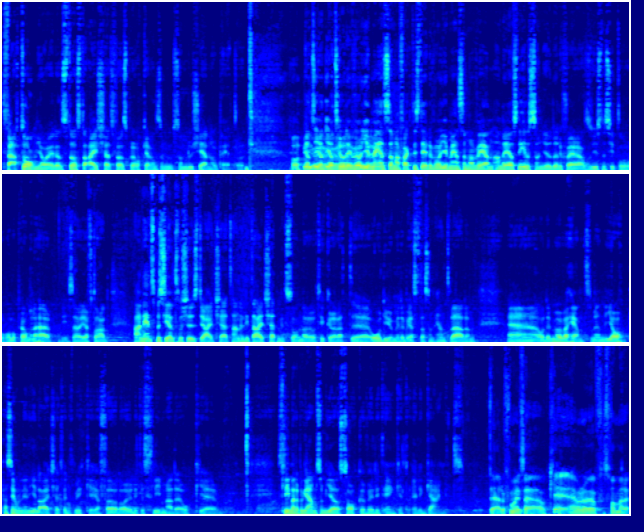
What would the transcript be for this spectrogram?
Tvärtom, jag är den största iChat-förespråkaren som, som du känner Peter. jag, jag, jag, tror det är vår gemensamma, faktiskt är det vår gemensamma vän Andreas Nilsson, ljudredigeraren som just nu sitter och håller på med det här så här i efterhand. Han är inte speciellt förtjust i iChat. Han är lite iChat-motståndare och tycker att eh, Audium är det bästa som hänt världen. Eh, och det må vara hänt, men jag personligen gillar iChat väldigt mycket. Jag föredrar ju lite slimmade och eh, slimmade program som gör saker väldigt enkelt och elegant. Där får man ju säga. Okej, okay, jag har fått för mig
